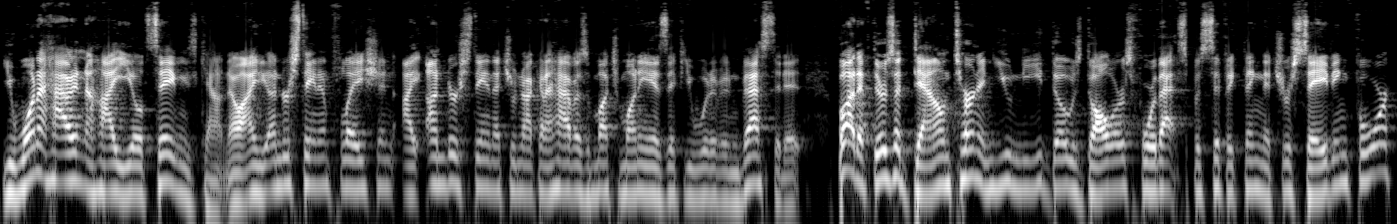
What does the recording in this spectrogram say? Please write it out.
you want to have it in a high yield savings account. Now, I understand inflation. I understand that you're not going to have as much money as if you would have invested it. But if there's a downturn and you need those dollars for that specific thing that you're saving for,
